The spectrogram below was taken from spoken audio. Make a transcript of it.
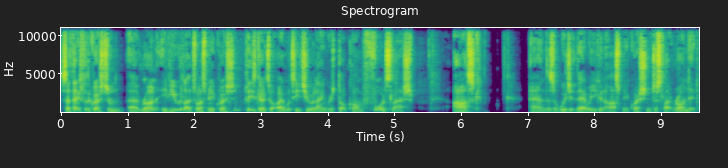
So thanks for the question, uh, Ron. If you would like to ask me a question, please go to iwillteachyoualanguage.com forward slash ask. And there's a widget there where you can ask me a question just like Ron did.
